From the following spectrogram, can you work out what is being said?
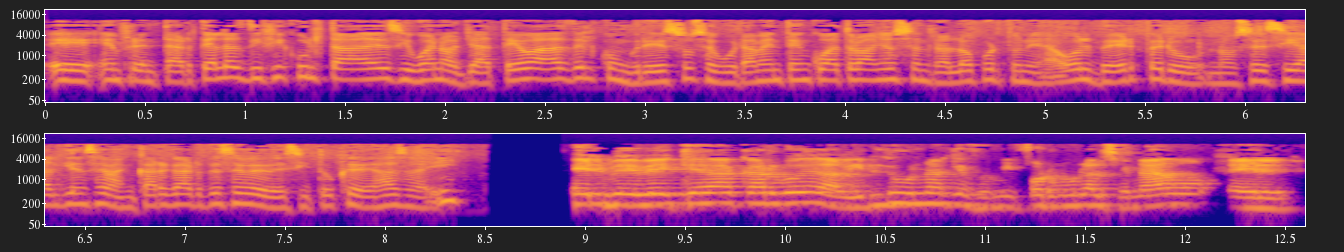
eh, enfrentarte a las dificultades? Y bueno, ya te vas del Congreso, seguramente en cuatro años tendrás la oportunidad de volver, pero no sé si alguien se va a encargar de ese bebecito que dejas ahí. El bebé queda a cargo de David Luna, que fue mi fórmula al Senado. Él,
